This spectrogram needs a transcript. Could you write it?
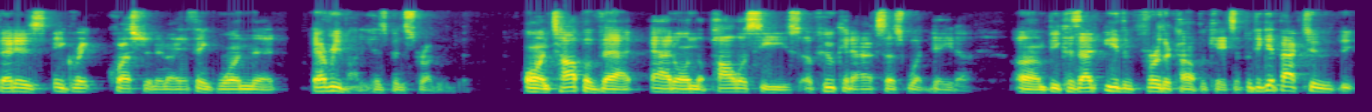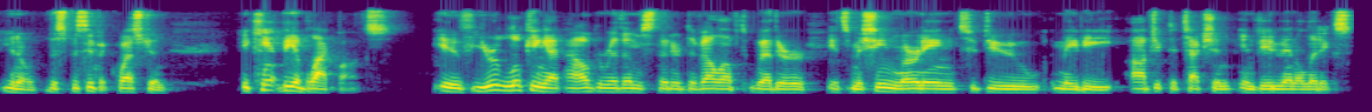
That is a great question and i think one that everybody has been struggling on top of that, add on the policies of who can access what data, um, because that even further complicates it. But to get back to you know the specific question, it can't be a black box. If you're looking at algorithms that are developed, whether it's machine learning to do maybe object detection in video analytics,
